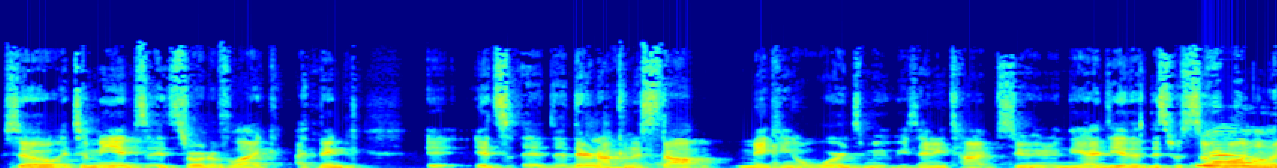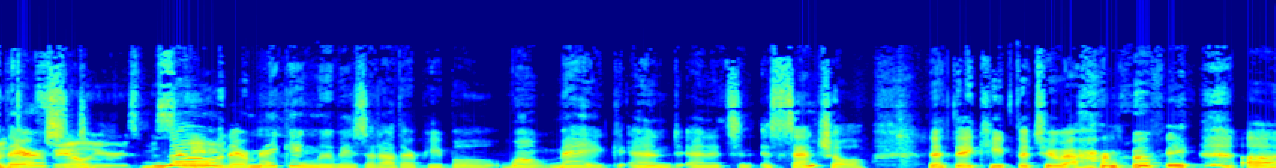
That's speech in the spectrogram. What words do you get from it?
So to me, it's it's sort of like I think it, it's they're not going to stop making awards movies anytime soon. And the idea that this was some No, monumental failure is misleading. No, they're making movies that other people won't make, and and it's essential that they keep the two-hour movie uh,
